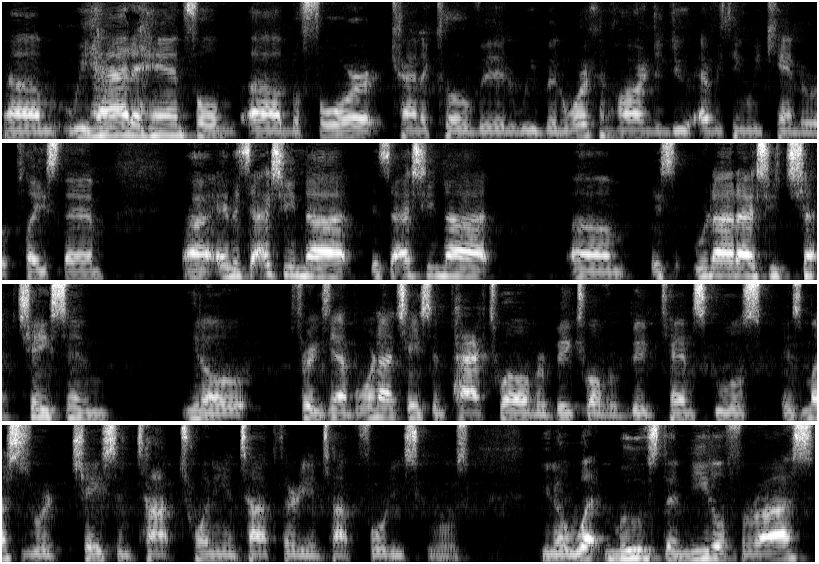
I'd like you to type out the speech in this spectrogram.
Um, we had a handful uh, before kind of COVID. We've been working hard to do everything we can to replace them. Uh, and it's actually not, it's actually not, um, it's, we're not actually ch- chasing, you know, for example, we're not chasing Pac 12 or Big 12 or Big 10 schools as much as we're chasing top 20 and top 30 and top 40 schools you know what moves the needle for us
